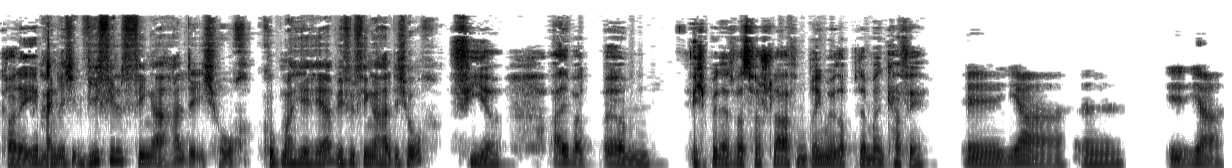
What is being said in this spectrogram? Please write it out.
Gerade eben? Heinrich, wie viel Finger halte ich hoch? Guck mal hierher. Wie viel Finger halte ich hoch? Vier. Albert, ähm, ich bin etwas verschlafen. Bring mir doch bitte meinen Kaffee. Äh, ja, äh, äh, ja.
